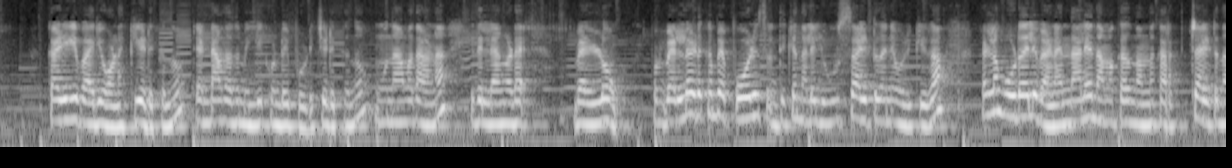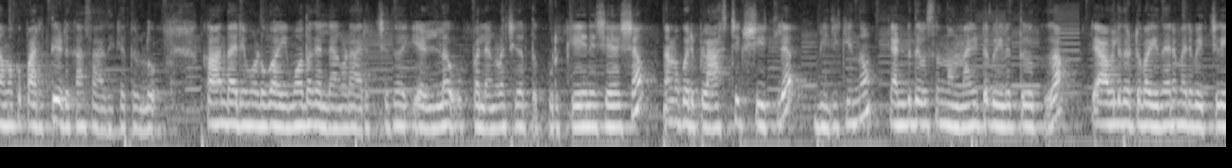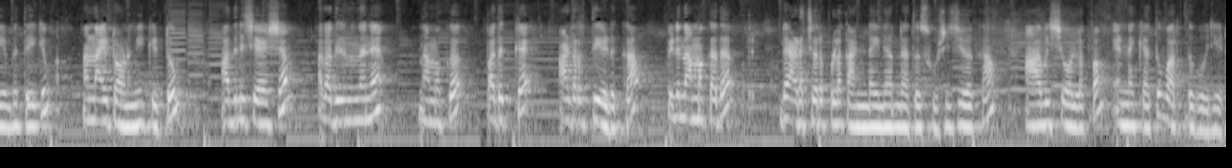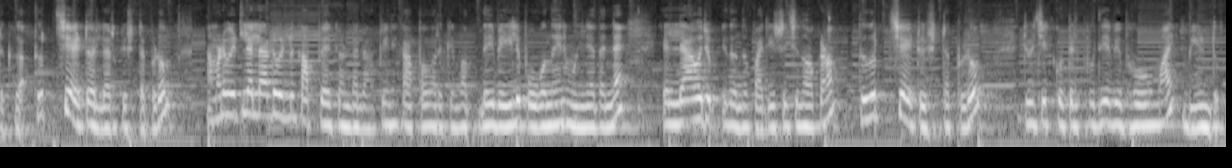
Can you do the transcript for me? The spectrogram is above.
കഴുകി വാരി ഉണക്കിയെടുക്കുന്നു. രണ്ടാമത് മില്ലിൽ കൊണ്ടുപോയി പൊടിച്ചെടുക്കുന്നു. മൂന്നാമതാണ് ഇതെല്ലാം കൂടെ വെള്ളവും. അപ്പം വെള്ളം എടുക്കുമ്പോൾ എപ്പോഴും ശ്രദ്ധിക്കുക നല്ല ലൂസായിട്ട് തന്നെ ഒഴിക്കുക. വെള്ളം കൂടുതൽ വേണം. എന്നാലേ നമുക്കത് നന്ന കറക്റ്റായിട്ട് നമുക്ക് പരത്തിയെടുക്കാൻ സാധിക്കത്തുള്ളൂ. കാന്താരി മുളക് അയിമോദകം എല്ലാം കൂടെ അരച്ചത് എള്ള ഉപ്പെല്ലാം കൂടെ ചേർത്ത് കുറുക്കിയതിന് ശേഷം നമുക്കൊരു പ്ലാസ്റ്റിക് ഷീറ്റിൽ വിരിക്കുന്നു. രണ്ട് ദിവസം നന്നായിട്ട് വെയിലത്ത് വെക്കുക. രാവിലെ തൊട്ട് വൈകുന്നേരം വരെ വെച്ച് കഴിയുമ്പോഴത്തേക്കും നന്നായിട്ട് ഉണങ്ങി കിട്ടും അതിനുശേഷം അത് അതിൽ നിന്ന് തന്നെ നമുക്ക് പതുക്കെ അടർത്തിയെടുക്കാം. പിന്നെ നമുക്കത് ഒരു അടച്ചുറപ്പുള്ള കണ്ടെയ്നറിന്റെ അകത്ത് സൂക്ഷിച്ചു വെക്കാം. ആവശ്യമുള്ളപ്പം എണ്ണയ്ക്കകത്ത് വറുത്ത് കോരിയെടുക്കുക. തീർച്ചയായിട്ടും എല്ലാവർക്കും ഇഷ്ടപ്പെടും. നമ്മുടെ വീട്ടിൽ എല്ലാവരുടെ വീട്ടിലും കപ്പയൊക്കെ ഉണ്ടല്ലോ. അപ്പോൾ ഇനി കപ്പ പറിക്കുമ്പോൾ ദേ വെയിൽ പോകുന്നതിന് മുന്നേ തന്നെ എല്ലാവരും ഇതൊന്ന് പരീക്ഷിച്ച് നോക്കണം. തീർച്ചയായിട്ടും ഇഷ്ടപ്പെടും. രുചിക്കൂട്ടിൽ പുതിയ വിഭവവുമായി വീണ്ടും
